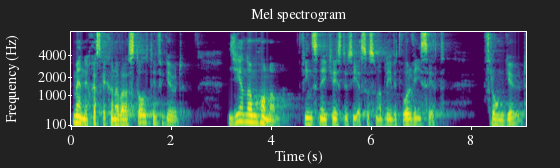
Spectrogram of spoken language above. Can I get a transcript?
människa ska kunna vara stolt inför Gud. Genom honom finns ni i Kristus Jesus som har blivit vår vishet från Gud,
